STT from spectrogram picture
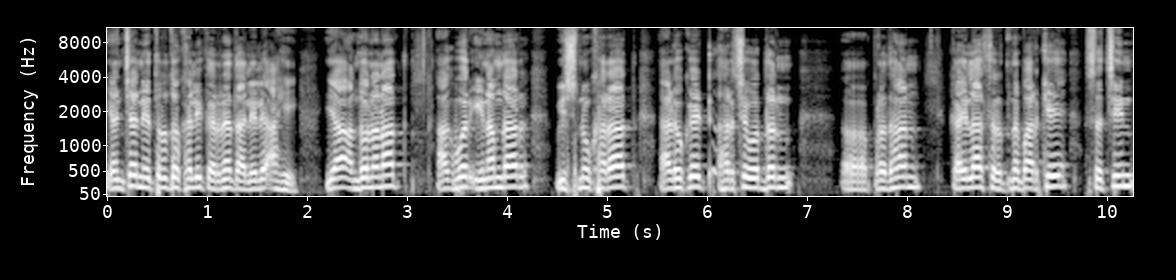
यांच्या नेतृत्वाखाली करण्यात आलेले आहे. या आंदोलनात अकबर इनामदार विष्णू खरात ॲडव्होकेट हर्षवर्धन प्रधान कैलास रत्नपारखे सचिन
